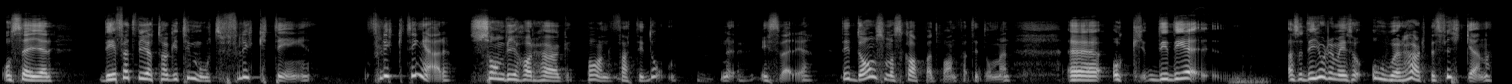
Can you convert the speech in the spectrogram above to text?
och säger det är för att vi har tagit emot flykting, flyktingar som vi har hög barnfattigdom nu i Sverige. Det är de som har skapat barnfattigdomen. Eh, och det, det, alltså det gjorde mig så oerhört besviken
